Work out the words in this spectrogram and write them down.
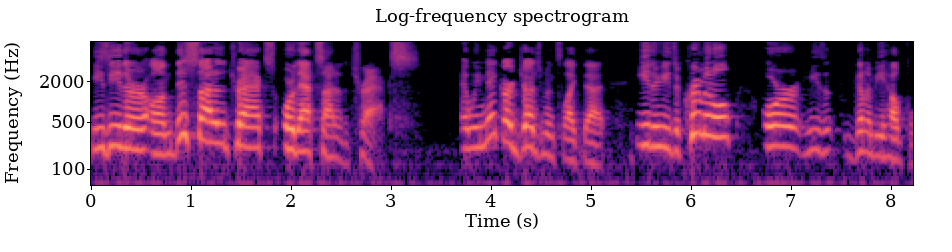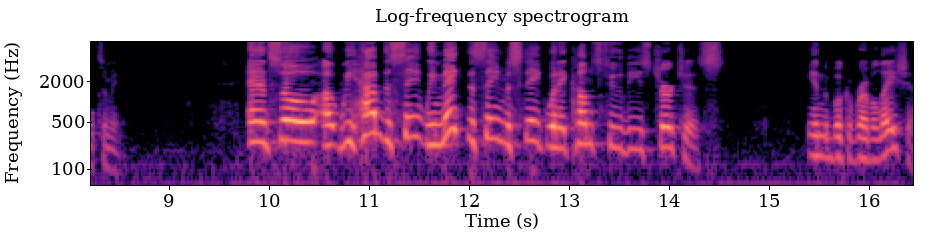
He's either on this side of the tracks or that side of the tracks. And we make our judgments like that. Either he's a criminal or he's going to be helpful to me. And so uh, we have the same we make the same mistake when it comes to these churches in the book of Revelation.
